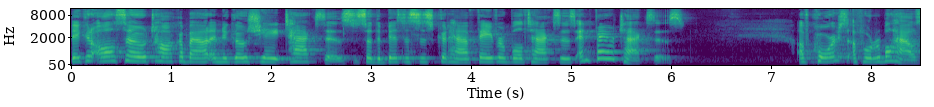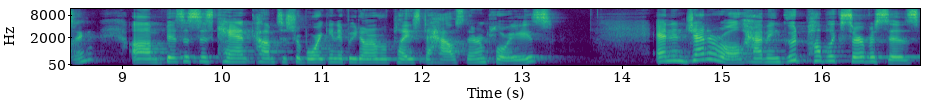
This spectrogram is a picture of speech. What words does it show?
They could also talk about and negotiate taxes, so the businesses could have favorable taxes and fair taxes. Of course, affordable housing. Um, businesses can't come to Sheboygan if we don't have a place to house their employees. And in general, having good public services,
